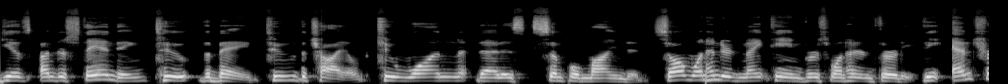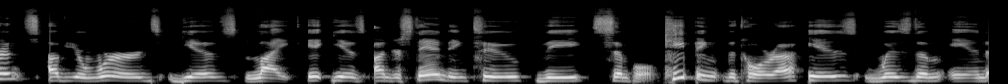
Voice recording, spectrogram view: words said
gives understanding to the babe, to the child, to one that is simple minded. Psalm 119 verse 130. The entrance of your words gives light. It gives understanding to the simple. Keeping the Torah is wisdom and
